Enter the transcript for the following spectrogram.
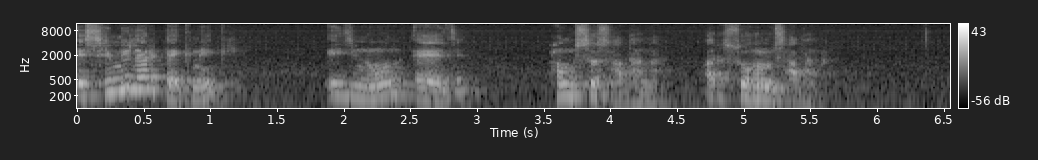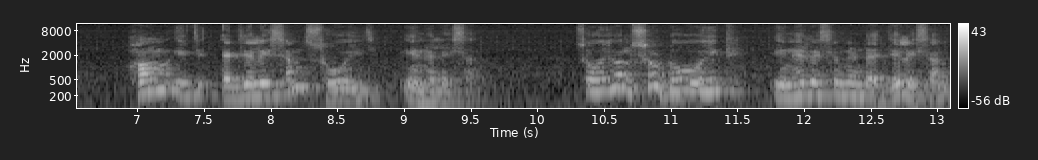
a similar technique is known as Hamsa Sadhana or Soham Sadhana. Hum is exhalation, so is inhalation. So we also do with inhalation and exhalation,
